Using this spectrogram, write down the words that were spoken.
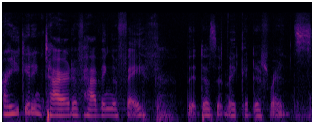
Are you getting tired of having a faith that doesn't make a difference?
